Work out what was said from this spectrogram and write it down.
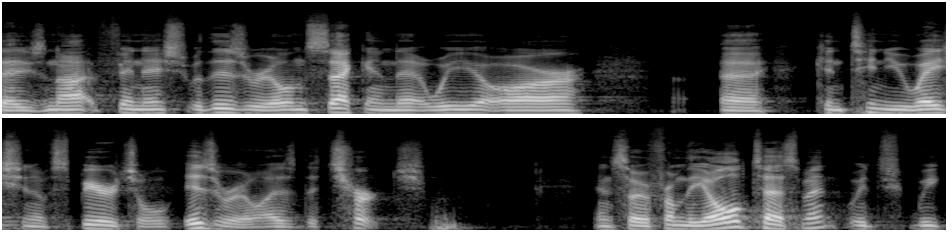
that he's not finished with Israel, and second, that we are a continuation of spiritual Israel as the church. And so from the Old Testament, which we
